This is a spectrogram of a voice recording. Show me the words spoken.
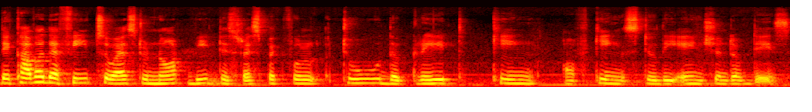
They cover their feet so as to not be disrespectful to the great king of kings to the ancient of days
